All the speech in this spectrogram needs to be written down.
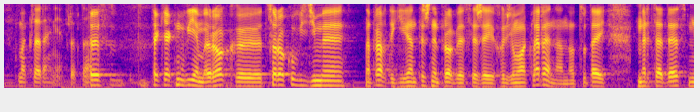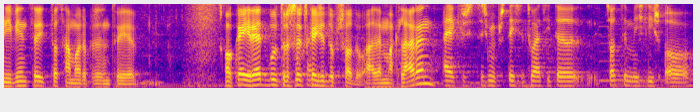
w McLarenie, prawda? To jest, tak jak mówiłem, rok, y, co roku widzimy naprawdę gigantyczny progres, jeżeli chodzi o McLarena. No tutaj Mercedes mniej więcej to samo reprezentuje. Okej, Red Bull troszeczkę idzie do przodu, ale McLaren? A jak już jesteśmy przy tej sytuacji, to co ty myślisz o,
